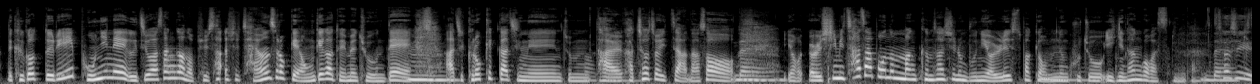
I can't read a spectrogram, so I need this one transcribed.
근데 그것들이 본인의 의지와 상관없이 사실 자연스럽게 연계가 되면 좋은데 음. 아직 그렇게까지는 좀 잘 갖춰져 있지 않아서 네. 열심히 찾아보는 만큼 사실은 문이 열릴 수밖에 없는 음. 구조이긴 한 것 같습니다. 네, 사실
